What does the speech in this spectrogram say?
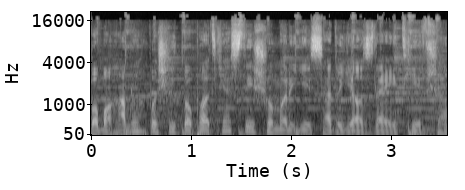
با ما همراه باشید با پادکست شماره 111 تیفشا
